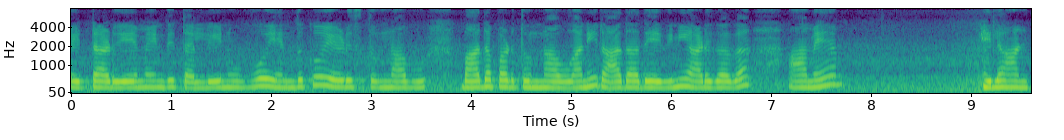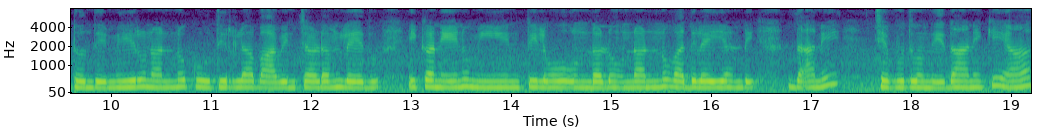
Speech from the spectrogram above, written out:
పెట్టాడు. ఏమైంది తల్లి నువ్వు ఎందుకు ఏడుస్తున్నావు? బాధపడుతున్నావు? అని రాధాదేవిని అడగగా ఆమె ఇలా అంటుంది. మీరు నన్ను కూతురిలా భావించడం లేదు. ఇక నేను మీ ఇంటిలో ఉండను. నన్ను వదిలేయండి దాని చెబుతుంది. దానికి ఆ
